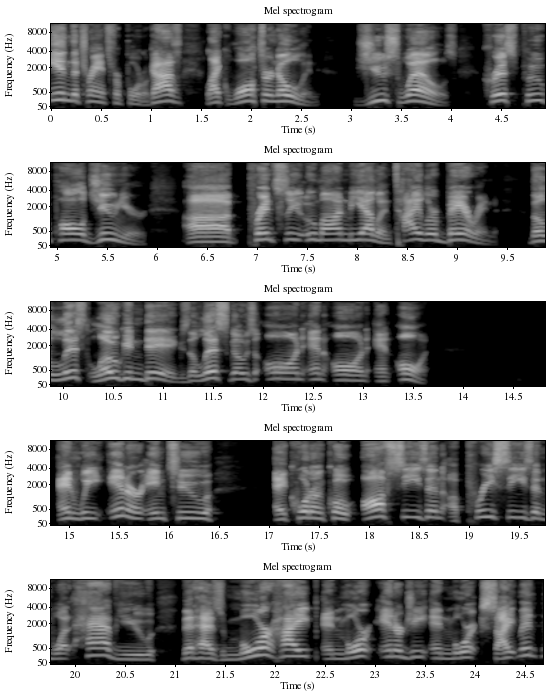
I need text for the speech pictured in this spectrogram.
in the transfer portal. Guys like Walter Nolan, Juice Wells, Chris Paul Jr., uh, Princely Uman Umanmielen, Tyler Baron, the list, Logan Diggs, the list goes on and on and on. And we enter into a quote unquote off season, a preseason, what have you, that has more hype and more energy and more excitement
